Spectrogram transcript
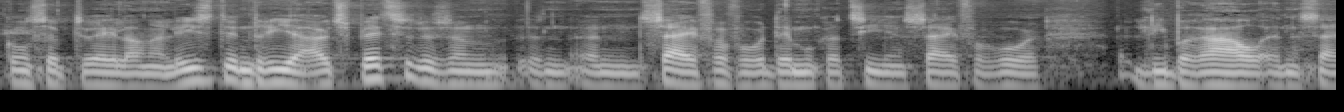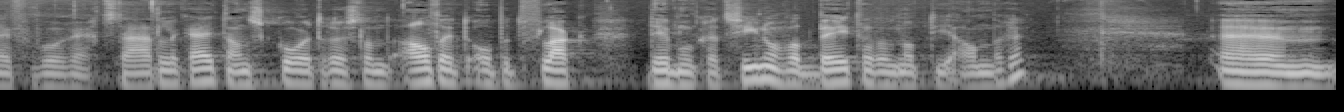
conceptuele analyse in drieën uitsplitsen. Dus een, een, een, cijfer voor democratie, een cijfer voor liberaal en een cijfer voor rechtsstatelijkheid. Dan scoort Rusland altijd op het vlak democratie nog wat beter dan op die andere. Um,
